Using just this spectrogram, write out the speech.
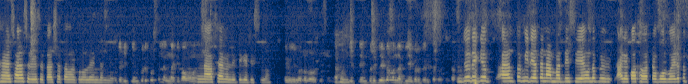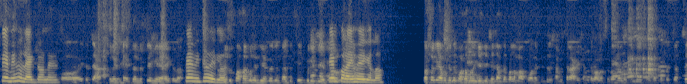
হ্যাঁ সারা ছেড়ে গেছে তার সাথে আমার কোনো লেনদেন নেই। ওটা কি প্রেম করে করছিলেন নাকি বাবা মা না ফ্যামিলি থেকে দিছিল। ফ্যামিলিগত ভাবে দিয়েছেন এখন কি প্রেম করে বিয়ে করবেন না বিয়ে করে প্রেম করবেন? যদি কেউ এখন তো মিডিয়াতে নাম্বার দিছি এখন তো আগে কথাবার্তা বলব এটা তো প্রেমই হলো এক ধরনের। ও এটা তো আসলে এক ধরনের প্রেমই হয়ে গেল। প্রেমই তো হইল। কথা বলে বিয়ে করবেন তাহলে তো প্রেম করে বিয়ে প্রেম করাই হয়ে গেল। দর্শক এই আপুর সাথে কথা বলে যে জিনিসটা জানতে পারলাম আপু অনেকদিন ধরে স্বামী ছাড়া আগে স্বামীটা ভালো ছিল না নতুন করে সংসার করতে চাচ্ছে।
